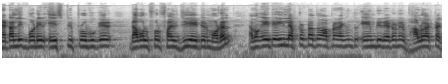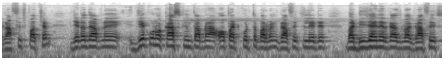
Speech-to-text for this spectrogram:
মেটালিক বডির এইচপি প্রবুকের ডাবল ফোর ফাইভ জি এইটের মডেল এবং এই এই ল্যাপটপটাতেও আপনারা কিন্তু এমডি রেডনের ভালো একটা গ্রাফিক্স পাচ্ছেন। যেটাতে আপনি যে কোনো কাজ কিন্তু আপনারা অপারেট করতে পারবেন গ্রাফিক্স রিলেটেড বা ডিজাইনের কাজ বা গ্রাফিক্স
